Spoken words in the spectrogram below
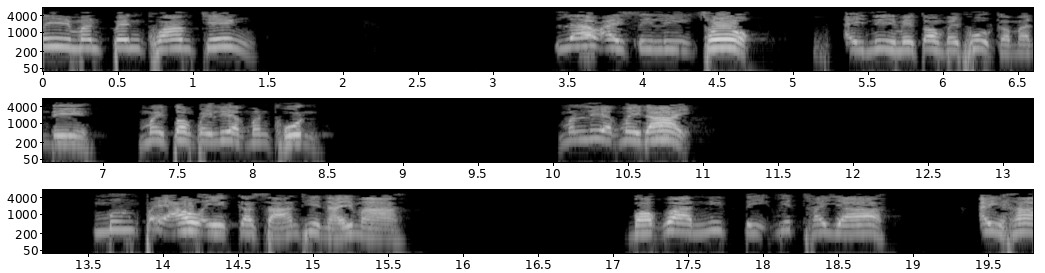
นี่มันเป็นความจริง แล้วไอ้สิริโชค ไอ้นี่ไม่ต้องไปพูดกับมันดี ไม่ต้องไปเรียกมันคุณมันเรียกไม่ได้ มึงไปเอาเอกสารที่ไหนมา บอกว่านิติวิทยา ไอหา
